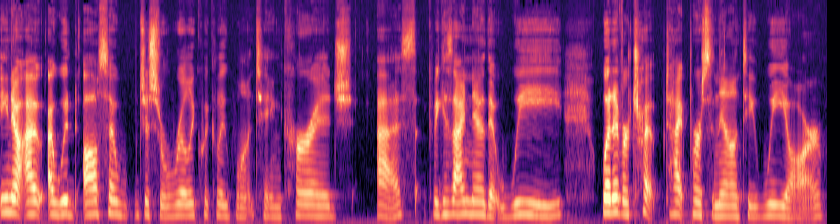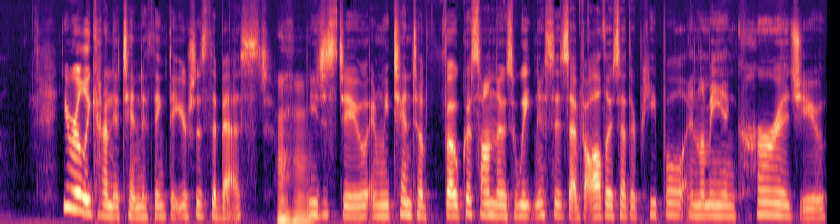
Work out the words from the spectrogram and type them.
you know, I, I would also just really quickly want to encourage us because I know that we, whatever type personality we are, you really kind of tend to think that yours is the best. Mm-hmm. You just do, and we tend to focus on those weaknesses of all those other people. And let me encourage you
